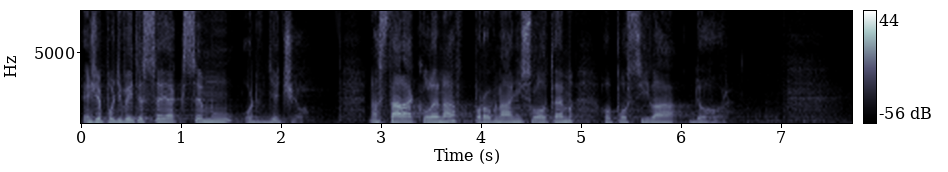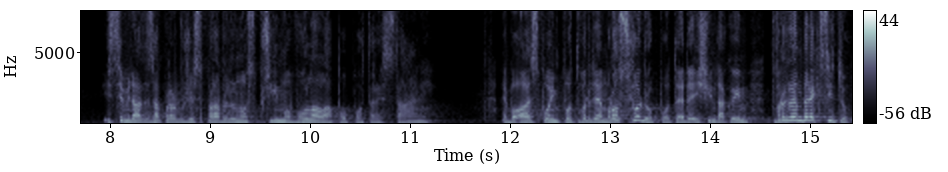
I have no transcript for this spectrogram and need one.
Jenže podívejte se, jak se mu odvděčil. Na stará kolena v porovnání s Lotem ho posílá do hor. Jistě mi dáte zapravdu, že spravedlnost přímo volala po potrestání. Nebo alespoň po tvrdém rozchodu, po tehdejším takovým tvrdém Brexitu.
